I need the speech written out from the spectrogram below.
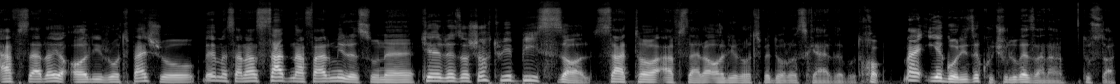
افسرهای عالی رتبهش رو به مثلا 100 نفر میرسونه که رضا شاه توی 20 سال 100 تا افسر عالی رتبه درست کرده بود. خب من یه گریز کوچولو بزنم دوستان.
